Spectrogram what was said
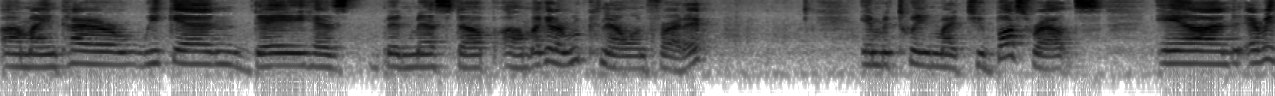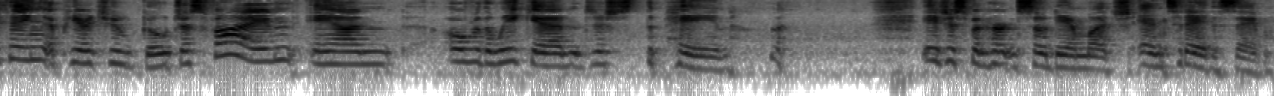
Uh, my entire weekend day has been messed up. Um, I got a root canal on Friday in between my two bus routes, and everything appeared to go just fine. And over the weekend, just the pain. it's just been hurting so damn much, and today the same.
